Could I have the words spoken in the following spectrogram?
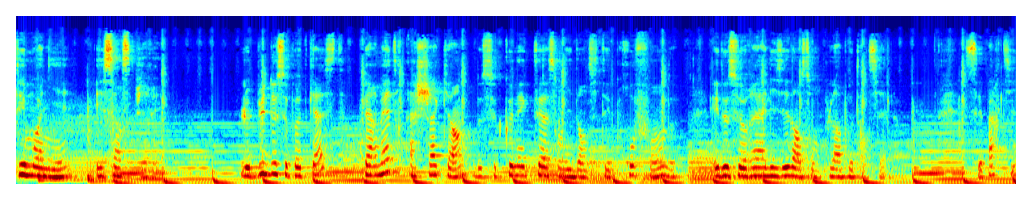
témoigner et s'inspirer. Le but de ce podcast Permettre à chacun de se connecter à son identité profonde et de se réaliser dans son plein potentiel. C'est parti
